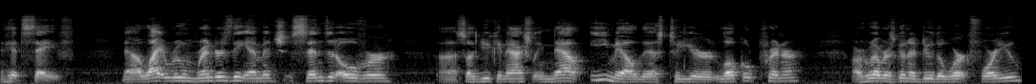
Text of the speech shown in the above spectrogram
and hit save. Now Lightroom renders the image, sends it over uh, so you can actually now email this to your local printer or whoever's going to do the work for you.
